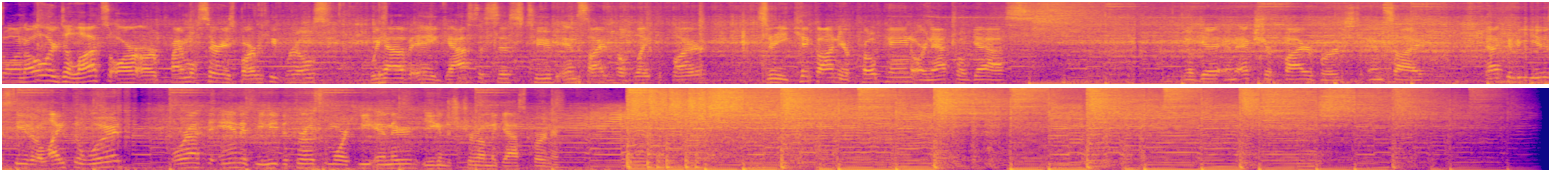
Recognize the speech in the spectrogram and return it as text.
So on all our deluxe are our Primal Series barbecue grills, we have a gas assist tube inside to help light the fire. So when you kick on your propane or natural gas, you'll get an extra fire burst inside. That can be used to either light the wood or at the end if you need to throw some more heat in there, you can just turn on the gas burner.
